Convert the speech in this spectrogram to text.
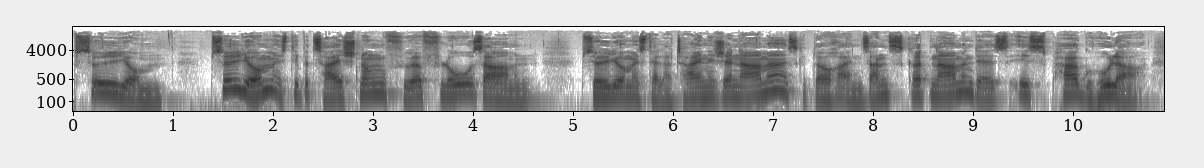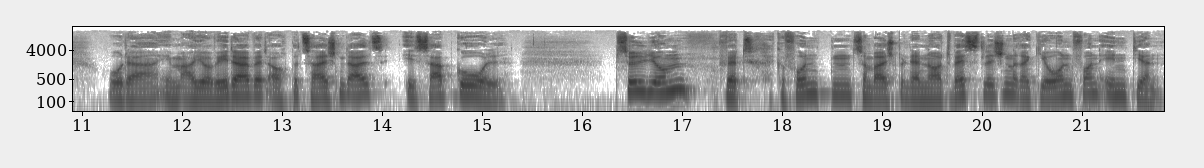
Psyllium. Psyllium ist die Bezeichnung für Flohsamen. Psyllium ist der lateinische Name. Es gibt auch einen Sanskrit-Namen, der ist Ispaghula. Oder im Ayurveda wird auch bezeichnet als Isabgol. Psyllium wird gefunden zum Beispiel in der nordwestlichen Region von Indien.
